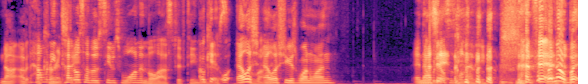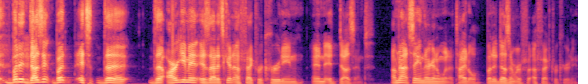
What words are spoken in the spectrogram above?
not a, But how many titles state. have those teams won in the last 15 Okay, years? well, LSU. LSU's won one, and that's Nobody it. else has won any. That's it. but no, but but it doesn't. But it's the the argument is that it's going to affect recruiting, and it doesn't. I'm not saying they're going to win a title, but it doesn't ref- affect recruiting.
